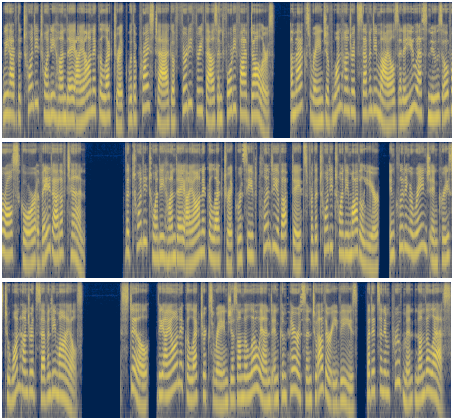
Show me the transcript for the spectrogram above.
we have the 2020 Hyundai Ioniq Electric with a price tag of $33,045, a max range of 170 miles and a US News overall score of 8 out of 10. The 2020 Hyundai Ioniq Electric received plenty of updates for the 2020 model year, including a range increase to 170 miles. Still, the Ioniq Electric's range is on the low end in comparison to other EVs, but it's an improvement nonetheless.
